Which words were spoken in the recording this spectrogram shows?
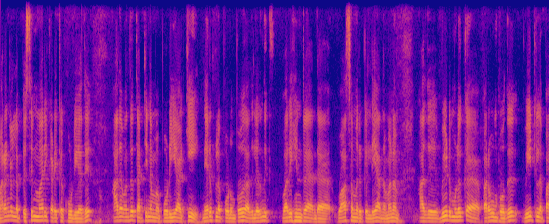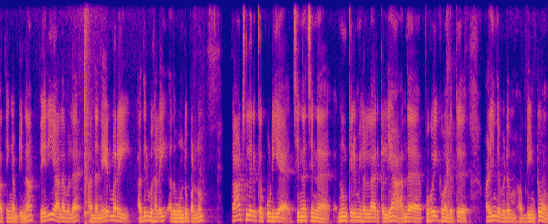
மரங்களில் பிசின் மாதிரி கிடைக்கக்கூடியது. அதை வந்து தட்டி நம்ம பொடியாக்கி நெருப்பில் போடும்போது அதிலிருந்து வருகின்ற அந்த வாசம் இருக்கு இல்லையா அந்த மனம் அது வீடு முழுக்க பரவும் போது வீட்டில் பார்த்திங்க அப்படின்னா பெரிய அளவில் அந்த நேர்மறை அதிர்வுகளை அது உண்டு பண்ணும். காற்றில் இருக்கக்கூடிய சின்ன சின்ன நுண்கிருமிகள்லாம் இருக்கு இல்லையா அந்த புகைக்கு வந்துட்டு அழிந்து விடும் அப்படின்ட்டும்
